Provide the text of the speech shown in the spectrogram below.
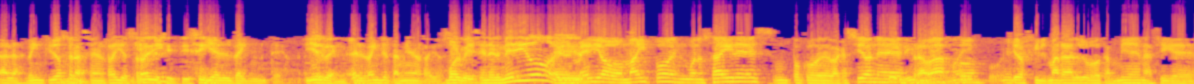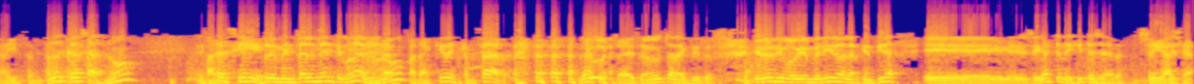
a las 22 horas en Radio City. Radio City, sí. Y el 20. Y el 20. El 20 también en Radio City. ¿Volvés en el medio? En el Eh, medio Maipo en Buenos Aires, un poco de vacaciones, trabajo, quiero filmar algo también, así que ahí está. No descansás, ¿no? ¿Para Estás qué? siempre mentalmente con algo, ¿no? ¿Para qué descansar? Me gusta eso, me gusta la actitud. Jerónimo, bienvenido a la Argentina. Eh, llegaste, me dijiste ayer. Llegué De- ayer,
